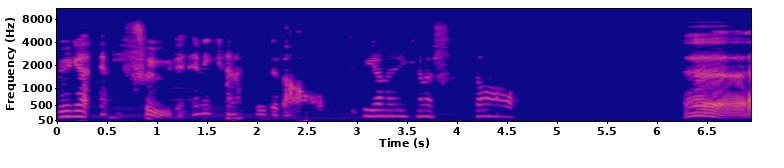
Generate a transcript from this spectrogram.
Do we got any food? Any kind of food at all? Do we got any kind of food at all? Uh.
